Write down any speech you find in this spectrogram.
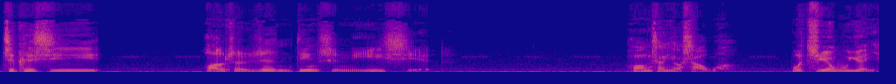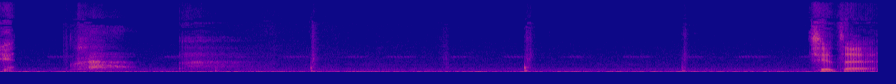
只可惜，皇上认定是你写的。皇上要杀我，我绝无怨言。现在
